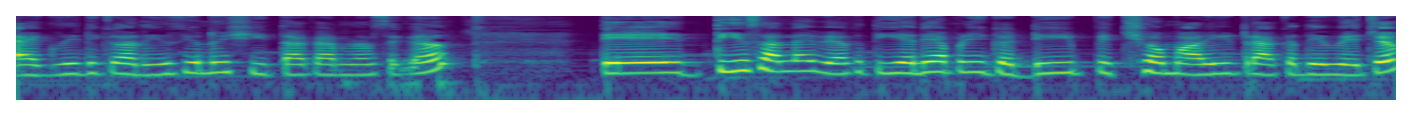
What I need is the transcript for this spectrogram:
ਐਗਜ਼ਿਟ ਕਰਨੀ ਸੀ, ਉਹਨੇ ਸ਼ੀਤਾ ਕਰਨਾ ਸੀਗਾ। ਤੇ 30 ਸਾਲਾ ਵਿਅਕਤੀ ਨੇ ਆਪਣੀ ਗੱਡੀ ਪਿੱਛੋਂ ਮਾਰੀ ਟਰੱਕ ਦੇ ਵਿੱਚ।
